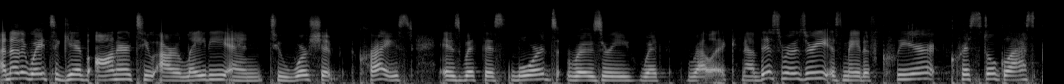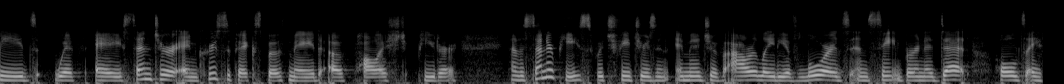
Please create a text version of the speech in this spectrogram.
Another way to give honor to Our Lady and to worship Christ is with this Lourdes Rosary with relic. Now, this rosary is made of clear crystal glass beads with a center and crucifix, both made of polished pewter. Now, the centerpiece, which features an image of Our Lady of Lourdes and St. Bernadette, holds a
